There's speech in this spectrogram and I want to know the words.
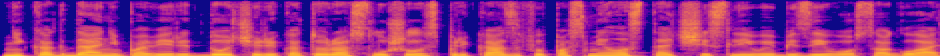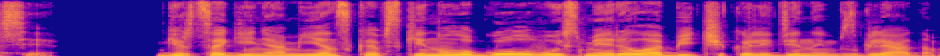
Никогда не поверит дочери, которая ослушалась приказов и посмела стать счастливой без его согласия. Герцогиня Амьенская вскинула голову и смерила обидчика ледяным взглядом.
